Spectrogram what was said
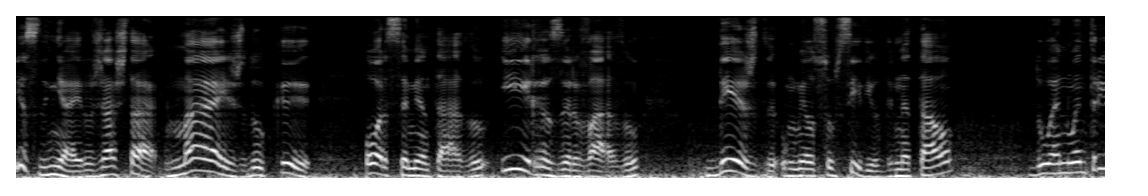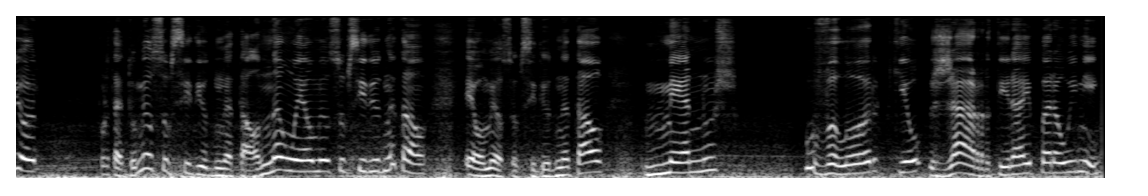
Esse dinheiro já está mais do que orçamentado e reservado desde o meu subsídio de Natal do ano anterior. Portanto, o meu subsídio de Natal não é o meu subsídio de Natal, é o meu subsídio de Natal menos o valor que eu já retirei para o IMI.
